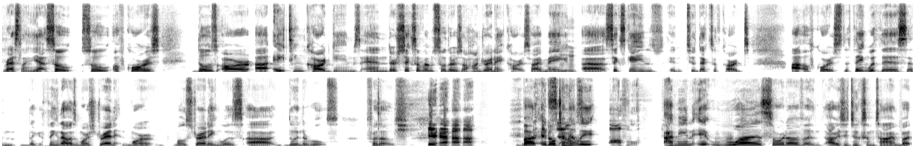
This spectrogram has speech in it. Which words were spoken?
wrestling yeah so so of course those are uh 18 card games and there's six of them so there's 108 cards so i made Mhm. uh six games in two decks of cards uh, of course the thing with this and the thing that was more dread more most dreading was uh doing the rules for those Yeah, but That it ultimately awful. I mean, it was sort of. And obviously, took some time, but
